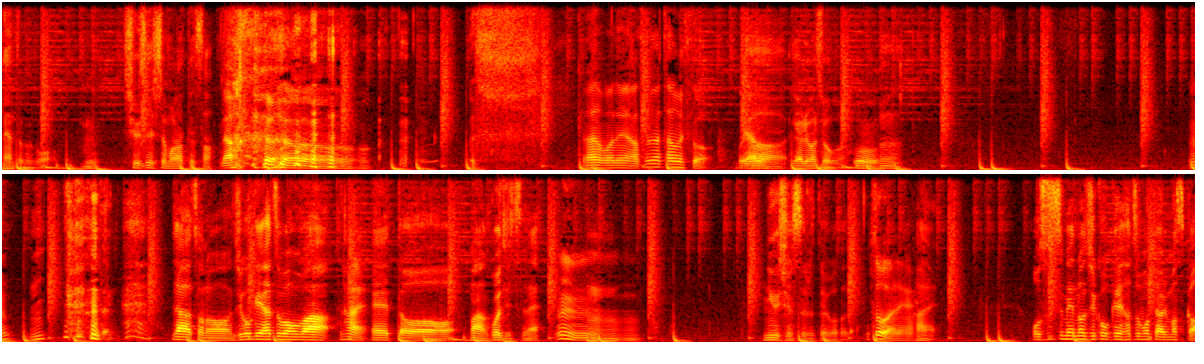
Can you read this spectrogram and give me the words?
なんとかこう、うん。修正してもらってさ。ああもうねあそれは楽しそう。ややりましょうか。ううん。うん？ん？じゃあその自己啓発本ははい。えっ、とまあ後日ね、うんうん、うんうんうん入手するということで。そうだね、はい。おすすめの自己啓発本ってありますか？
